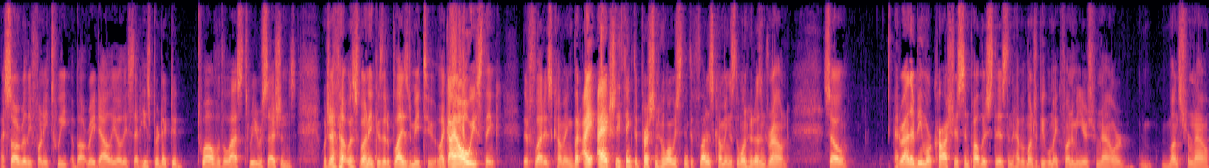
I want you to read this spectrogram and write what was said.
I saw a really funny tweet about Ray Dalio. They said he's predicted 12 of the last three recessions, which I thought was funny because it applies to me too. Like I always think the flood is coming, but I, I actually think the person who always think the flood is coming is the one who doesn't drown. So I'd rather be more cautious and publish this than have a bunch of people make fun of me years from now or months from now.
